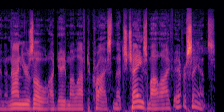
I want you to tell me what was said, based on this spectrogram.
And at nine years old, I gave my life to Christ, and that's changed my life ever since.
